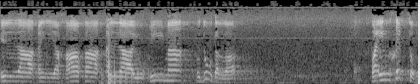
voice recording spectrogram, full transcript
اللہ خافا اللہ یقیما حدود اللہ فإن خفتم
